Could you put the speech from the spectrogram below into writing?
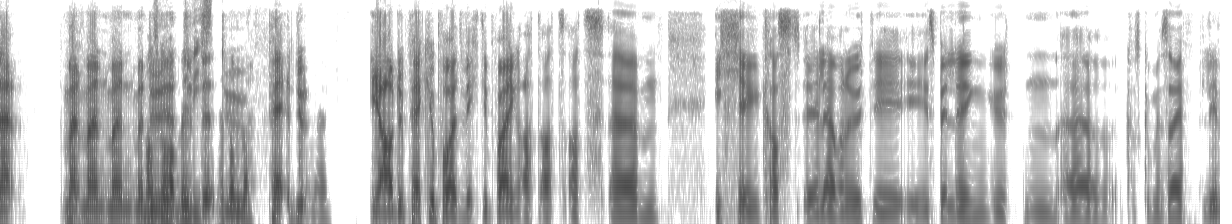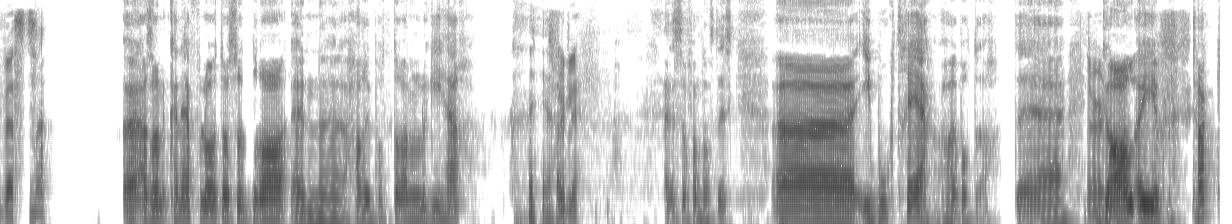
Men, men, men, men Man du, skal ha du- bevissthet du, om det. pe- Du, ja, du peker jo på et viktig poeng, at, at, at ehm, ikke kast elevene ut i, i spilling uten eh, Hva skal vi si livvest. Nei. Eh, altså, kan jeg få lov til å også dra en eh, Harry Potter-analogi her? Selvfølgelig. Så fantastisk. Eh, I bok tre av Harry Potter Det er Nerd. gal øye... Takk.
